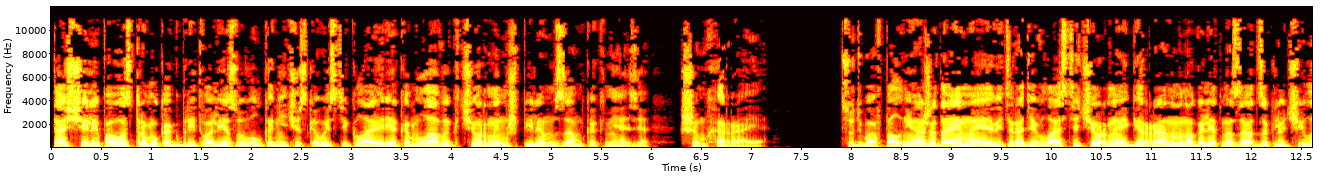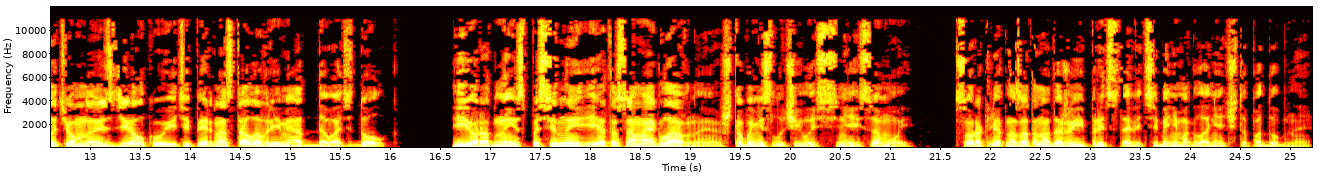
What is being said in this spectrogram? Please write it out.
тащили по острому, как бритва лесу вулканического стекла и рекам лавы к черным шпилям замка князя Шемхарая. Судьба вполне ожидаемая, ведь ради власти черная Герран много лет назад заключила темную сделку, и теперь настало время отдавать долг. Ее родные спасены, и это самое главное, что бы ни случилось с ней самой. Сорок лет назад она даже и представить себе не могла нечто подобное.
